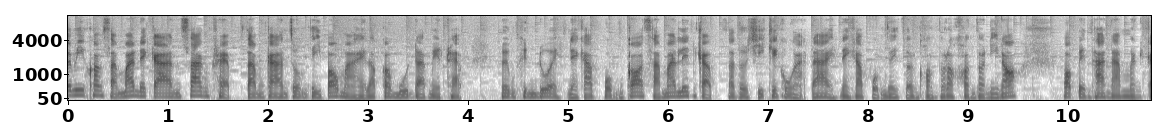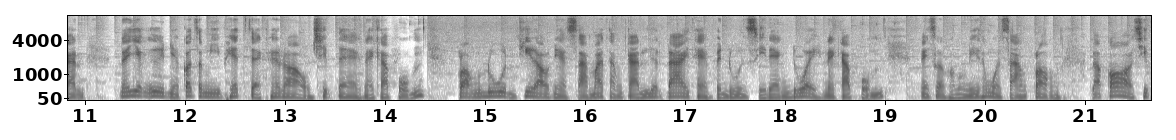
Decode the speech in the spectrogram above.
จะมีความสามารถในการสร้างแทร็บตามการโจมตีเป้าหมาย แล้วก็บูตดาเมจแทร็บเพิ่มขึ้นด้วยนะครับผมก็สามารถเล่นกับซาโตชิเกโกงะได้นะครับผมในส่วนของตัวละครตัวนี้เนาะเพราะเป็นท่านำเหมือนกัน ในอย่างอื่นเนี่ยก็จะมีเพชรแจกให้เราชิปแดงนะครับผมกล่องรูนที่เราเนี่ยสามารถทำการเลือกได้แถมเป็นรูนสีแดงด้วยนะครับผมในส่วนของตรงนี้ทั้งหมด 3 กล่อง แล้วก็ชิป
